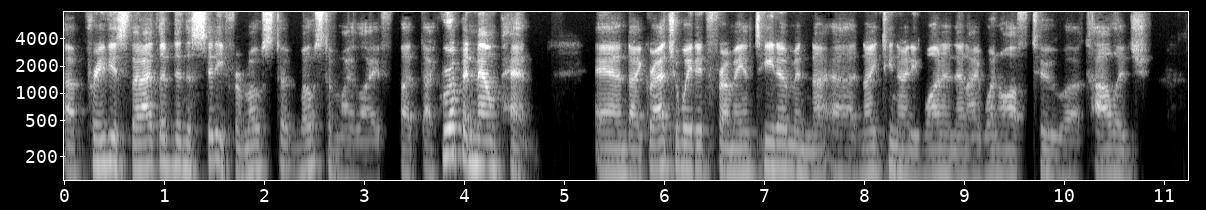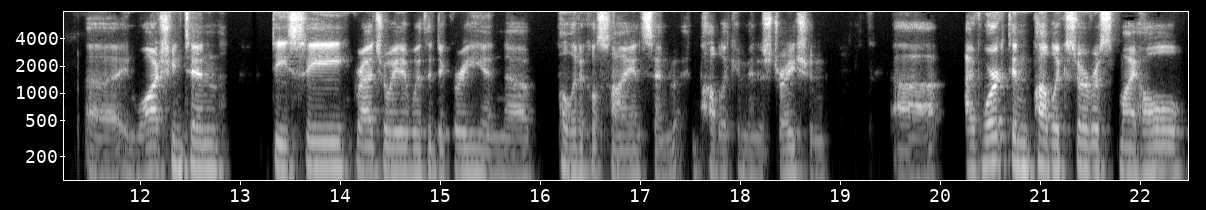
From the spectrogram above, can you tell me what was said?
Uh, previous that, I lived in the city for most of, most of my life, but I grew up in Mount Penn, and I graduated from Antietam in uh, 1991, and then I went off to uh, college uh, in Washington. DC, graduated with a degree in uh, political science and, and public administration. Uh, I've worked in public service my whole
